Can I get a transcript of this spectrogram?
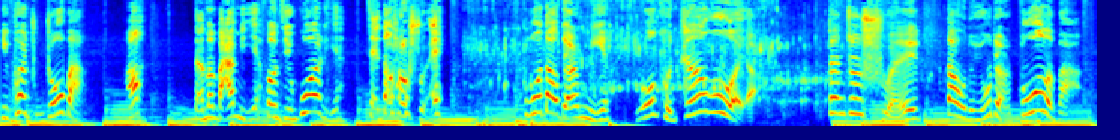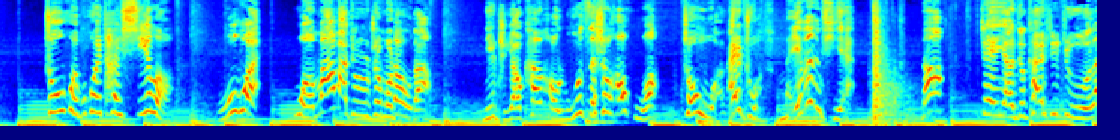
你快煮粥吧。好，咱们把米放进锅里，再倒上水，多倒点米，我可真饿呀。但这水倒的有点多了吧？粥会不会太稀了？不会，我妈妈就是这么倒的。你只要看好炉子，生好火，粥我来煮，没问题。那这样就开始煮了。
